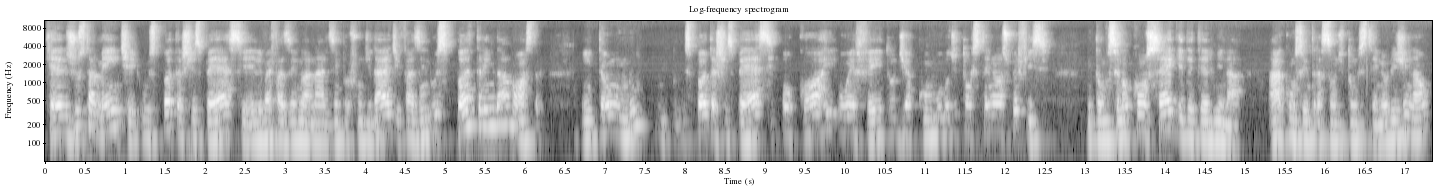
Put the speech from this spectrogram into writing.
Que é justamente o Sputter XPS, ele vai fazendo análise em profundidade, fazendo o sputtering da amostra. Então, no Sputter XPS ocorre o efeito de acúmulo de tungstênio na superfície. Então, você não consegue determinar a concentração de tungstênio original,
